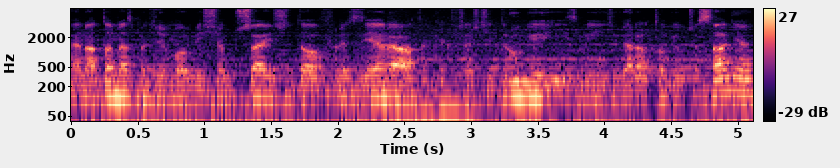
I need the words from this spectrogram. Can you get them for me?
E, natomiast będziemy mogli się przejść do fryzjera, tak jak w części drugiej i zmienić Geraltowi uczesanie.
